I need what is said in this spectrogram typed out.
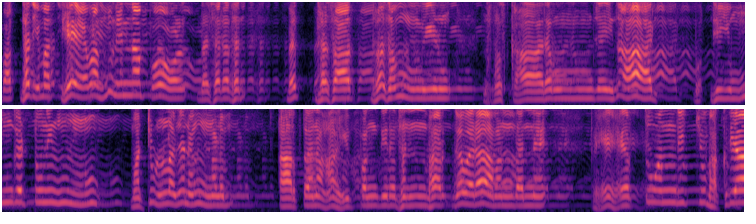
പദ്ധതി മധ്യേ വന്നു നിന്നപ്പോൾ ദശരഥൻ ബദ്ധസാധ്വസം വീണു. നമസ്കാരവും ചെയ്താൽ ബുദ്ധിയും കെട്ടുനിന്നു മറ്റുള്ള ജനങ്ങളും ആർത്തനായി പങ്ക്തിരഥൻ ഭാർഗവരാമൻ തന്നെ പേർത്തു വന്ദിച്ചു ഭക്തിയാ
